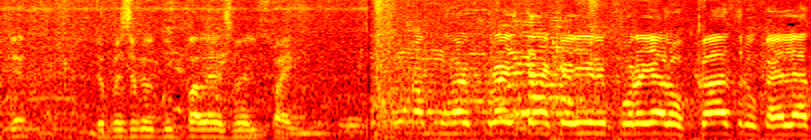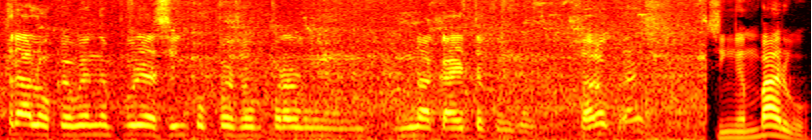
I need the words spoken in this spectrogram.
¿Entiendes? Yo pienso que el culpable de eso es el país. Una mujer por ahí tiene que ir por ahí a los catros, caerle atrás a los que venden por ahí a 5 pesos para una cajita con ¿Sabes lo que es? Sin embargo,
